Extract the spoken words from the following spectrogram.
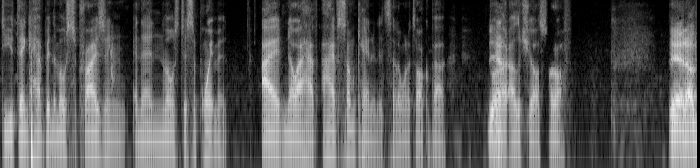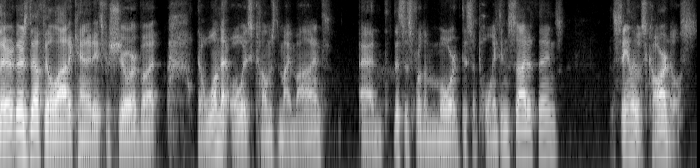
do you think have been the most surprising and then the most disappointment? I know I have I have some candidates that I want to talk about, but Yeah. I'll let you all start off. Yeah, no, there, there's definitely a lot of candidates for sure, but the one that always comes to my mind, and this is for the more disappointing side of things, the St. Louis Cardinals.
